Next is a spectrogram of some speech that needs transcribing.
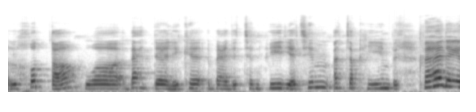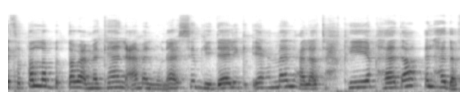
الخطة. وبعد ذلك بعد التنفيذ يتم التقييم فهذا يتطلب بالطبع مكان عمل مناسب. لذلك اعمل على تحقيق هذا الهدف.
